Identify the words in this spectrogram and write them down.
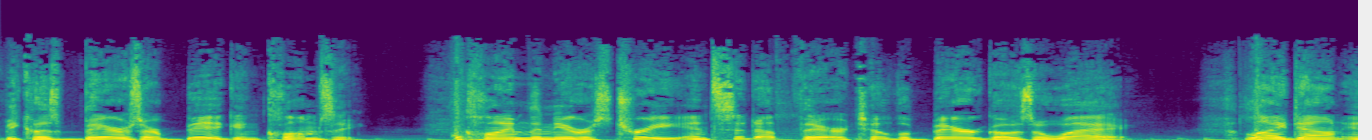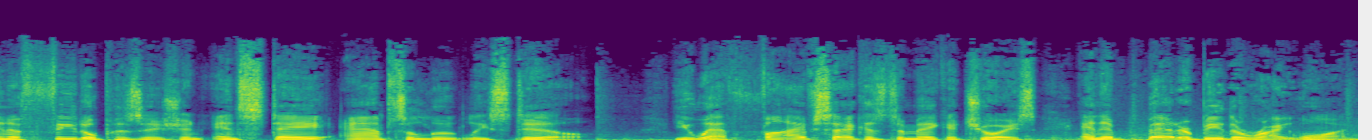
because bears are big and clumsy. Climb the nearest tree and sit up there till the bear goes away. Lie down in a fetal position and stay absolutely still. You have 5 seconds to make a choice, and it better be the right one.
